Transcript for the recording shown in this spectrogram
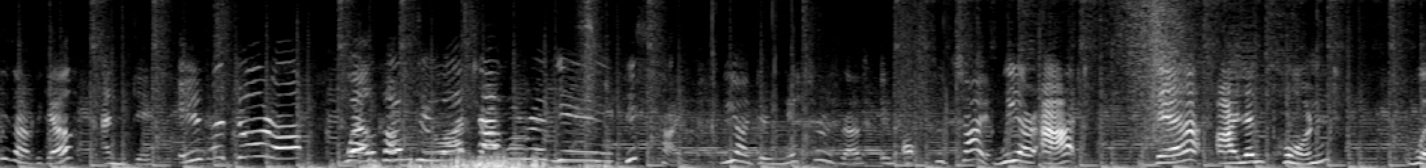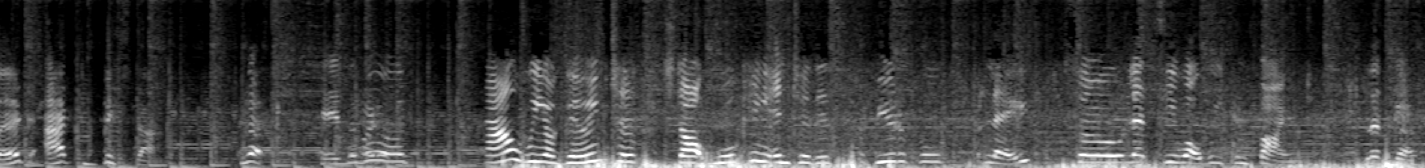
is Abigail and this is Adora. Welcome to our travel review. This time we are doing nature reserves in Oxfordshire. We are at their Island Pond Wood at Bicester. Look, here's the board. Now we are going to start walking into this beautiful place. So let's see what we can find. Let's go.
